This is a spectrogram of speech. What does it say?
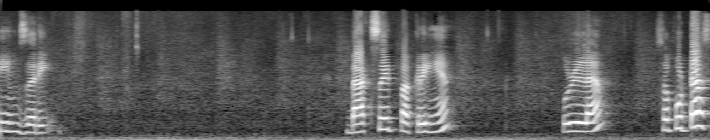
நீம் சரி பேக் சைட் பார்க்குறீங்க உள்ள ஸோ புட்டாஸ்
